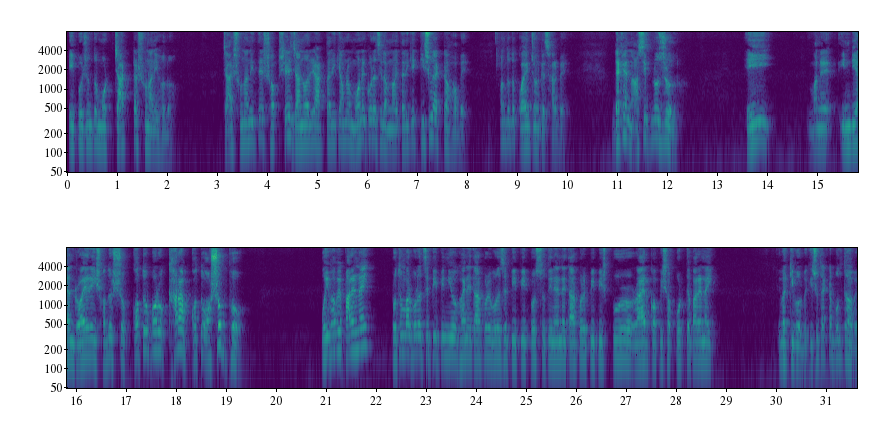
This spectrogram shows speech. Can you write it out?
এই পর্যন্ত মোট চারটা শুনানি হলো। চার শুনানিতে সবশেষ জানুয়ারির আট তারিখে আমরা মনে করেছিলাম নয় তারিখে কিছু একটা হবে। অন্তত কয়েকজনকে ছাড়বে। দেখেন আসিফ নজরুল, এই মানে ইন্ডিয়ান রয়ের এই সদস্য কত বড় খারাপ, কত অসভ্য। ওইভাবে পারে নাই। প্রথমবার বলেছে পিপি নিয়োগ হয় নাই, তারপরে বলেছে পিপি প্রস্তুতি নেয় নাই, তারপরে পিপি পুরো রায়ের কপি সব পড়তে পারে নাই। এবার কি বলবে? কিছু তো একটা বলতে হবে।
